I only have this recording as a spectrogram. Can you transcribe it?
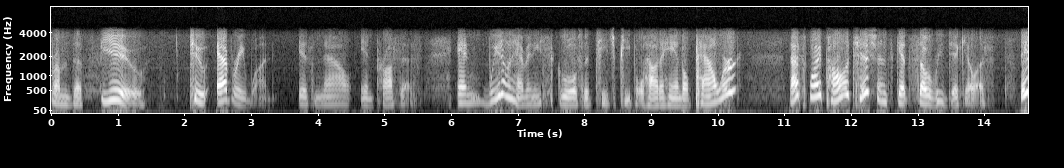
from the few to everyone is now in process. And we don't have any schools that teach people how to handle power. That's why politicians get so ridiculous. They've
